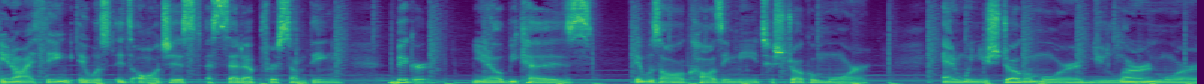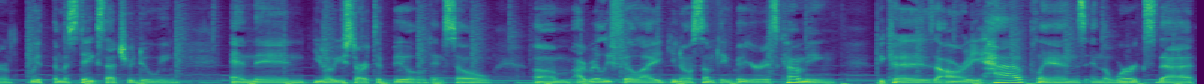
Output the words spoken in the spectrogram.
you know, I think it was, it's all just a setup for something bigger, you know, because it was all causing me to struggle more. And when you struggle more, you learn more with the mistakes that you're doing. And then, you know, you start to build. And so um, I really feel like, you know, something bigger is coming because I already have plans in the works that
